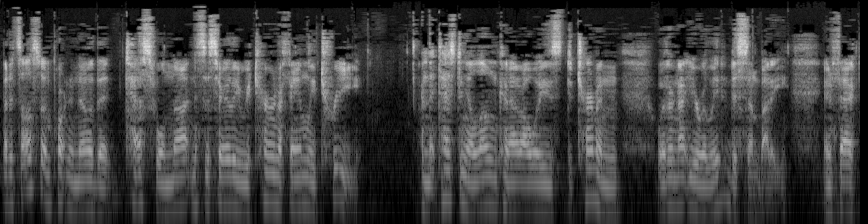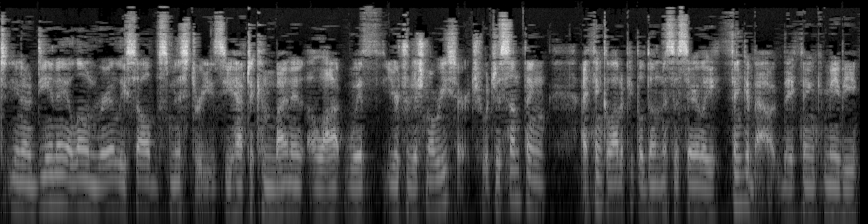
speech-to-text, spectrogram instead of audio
But it's also important to know that tests will not necessarily return a family tree and that testing alone cannot always determine whether or not you're related to somebody. In fact, you know, DNA alone rarely solves mysteries. You have to combine it a lot with your traditional research, which is something I think a lot of people don't necessarily think about. They think maybe,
